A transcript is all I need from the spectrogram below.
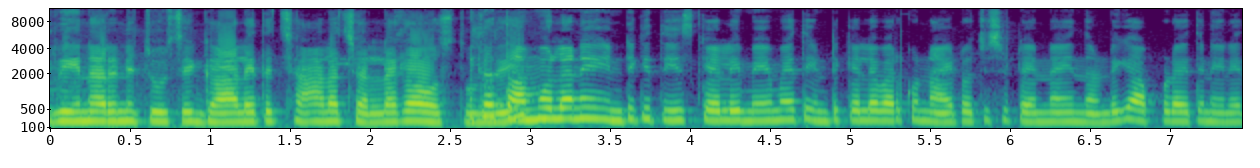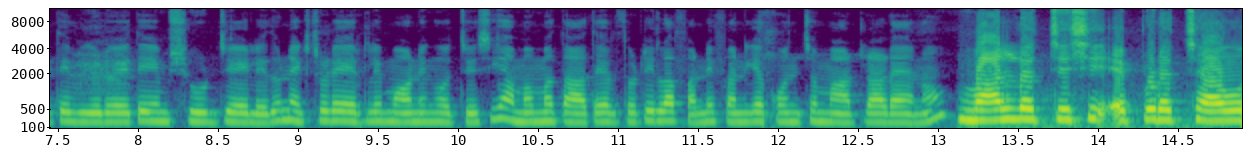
గ్రీనరీని చూసి గాలి అయితే చాలా చల్లగా వస్తుంది. ఇక తమ్ములని ఇంటికి తీసుకెళ్ళి మేమైతే ఇంటికి వెళ్ళే వరకు నైట్ వచ్చేసి టెన్ అయిందండి. అప్పుడైతే నేనైతే వీడియో అయితే ఏం షూట్ చేయలేదు. నెక్స్ట్ డే ఎర్లీ మార్నింగ్ వచ్చేసి అమ్మమ్మ తాతయ్యలతో ఇలా ఫన్నీ ఫన్నీగా కొంచెం మాట్లాడాను. వాళ్ళు వచ్చేసి ఎప్పుడు వచ్చావు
